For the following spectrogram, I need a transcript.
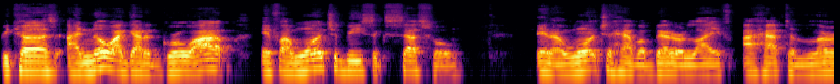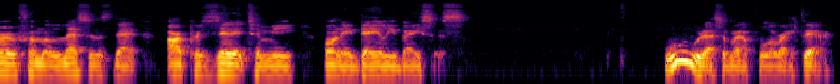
Because I know I got to grow up if I want to be successful and I want to have a better life, I have to learn from the lessons that are presented to me on a daily basis. Ooh, that's a mouthful right there.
